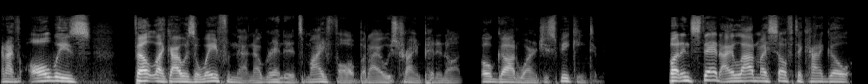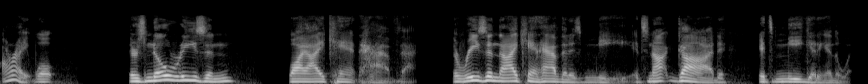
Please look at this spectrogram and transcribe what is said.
And I've always felt like I was away from that. Now, granted, it's my fault, but I always try and pin it on, oh God, why aren't you speaking to me? But instead, I allowed myself to kind of go, all right, well, there's no reason why I can't have that. The reason that I can't have that is me. It's not God, it's me getting in the way.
